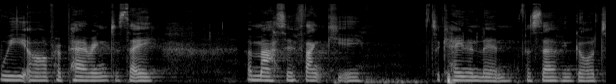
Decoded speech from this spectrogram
we are preparing to say a massive thank you to Kane and Lynn for serving God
